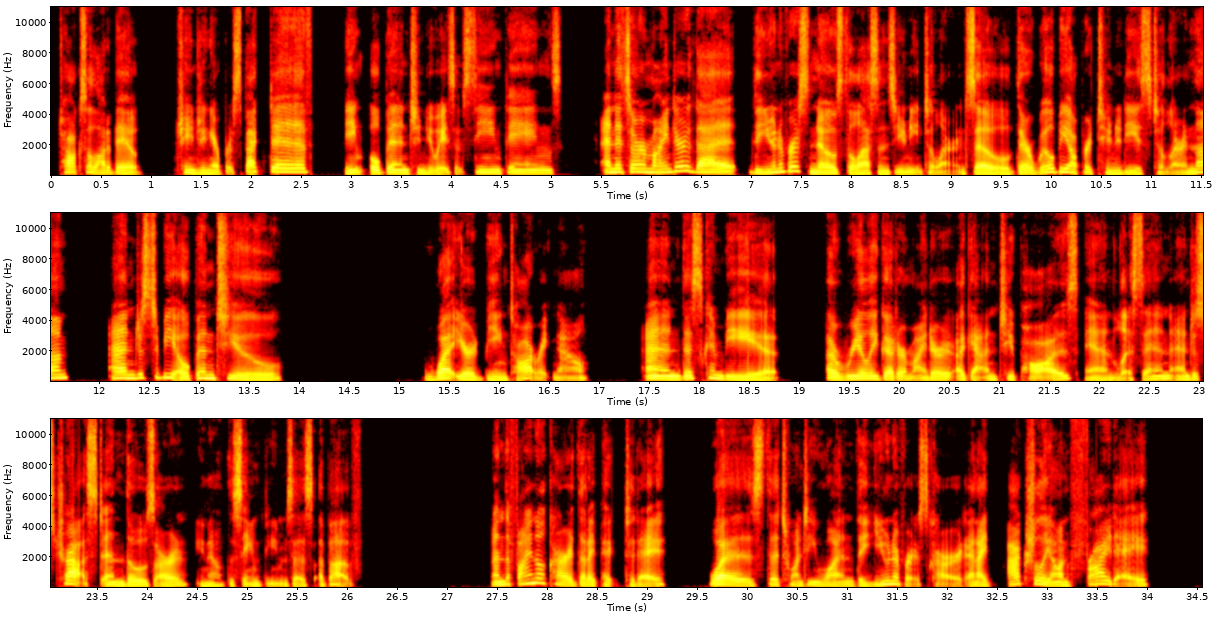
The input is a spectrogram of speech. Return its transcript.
talks a lot about changing your perspective, being mm. open to new ways of seeing things. And it's a reminder that the universe knows the lessons you need to learn. So there will be opportunities to learn them and just to be open to what you're being taught right now. And this can be a really good reminder, again, to pause and listen and just trust. And those are, you know, the same themes as above. And the final card that I picked today was the 21, the universe card. And I actually on Friday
